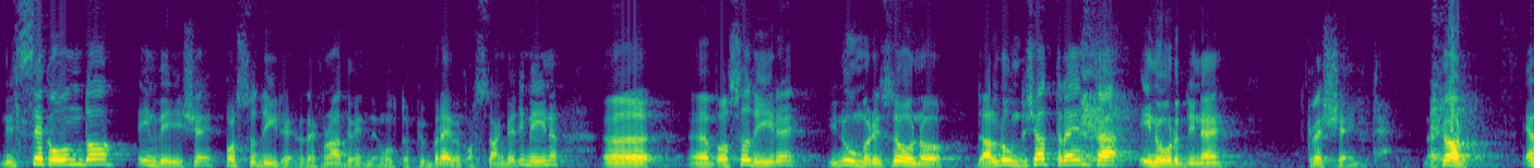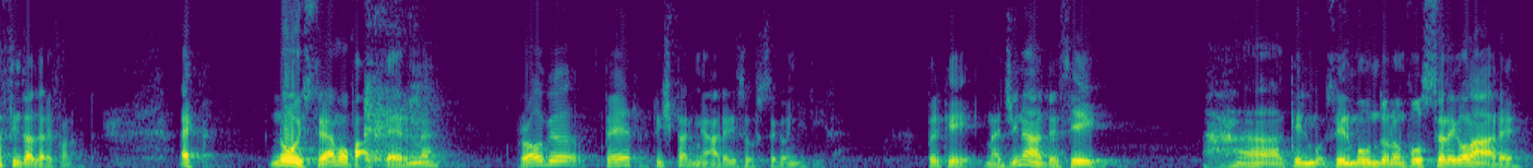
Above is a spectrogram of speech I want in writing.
Nel secondo, invece, posso dire, la telefonata diventa molto più breve, costa anche di meno, eh, eh, posso dire i numeri sono dall'11 al 30 in ordine crescente, d'accordo? E ha finito la telefonata. Ecco, noi estraiamo pattern proprio per risparmiare risorse cognitive. Perché immaginate se, ah, il, se il mondo non fosse regolare,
